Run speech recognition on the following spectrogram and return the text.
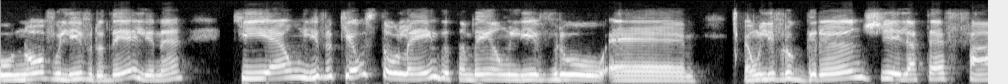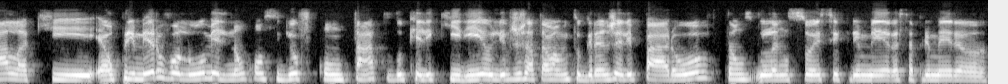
o, novo livro dele, né? Que é um livro que eu estou lendo, também é um livro é, é um livro grande. Ele até fala que é o primeiro volume, ele não conseguiu contar tudo o que ele queria. O livro já estava muito grande, ele parou, então lançou esse primeiro, essa primeira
